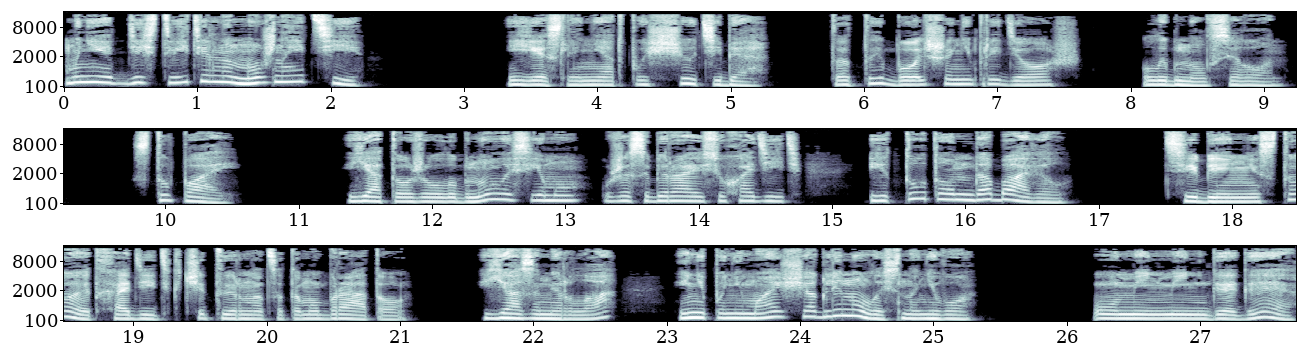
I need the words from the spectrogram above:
«Мне действительно нужно идти». «Если не отпущу тебя, то ты больше не придешь, улыбнулся он. Ступай». Я тоже улыбнулась ему, уже собираясь уходить, и тут он добавил. «Тебе не стоит ходить к четырнадцатому брату». Я замерла и непонимающе оглянулась на него. «У Минь-Минь-ГГ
